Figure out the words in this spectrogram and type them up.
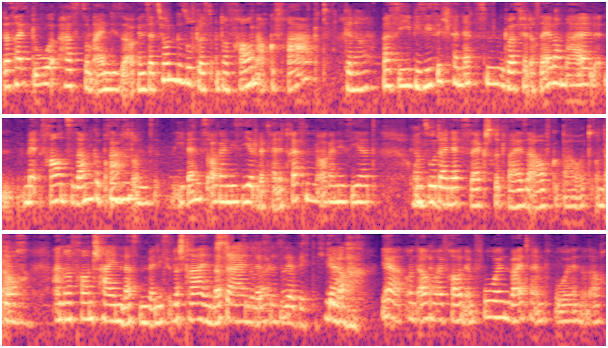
das heißt, du hast zum einen diese Organisation gesucht, du hast andere Frauen auch gefragt, Genau. Was sie, wie sie sich vernetzen. Du hast vielleicht auch selber mal Frauen zusammengebracht mhm. und Events organisiert oder kleine Treffen organisiert ja. und so dein Netzwerk schrittweise aufgebaut und ja. auch andere Frauen scheinen lassen, wenn ich oder strahlen lassen. Strahlen lassen ist ne? sehr wichtig. Ja. Genau. Ja, und auch mal Frauen empfohlen, weiterempfohlen und auch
